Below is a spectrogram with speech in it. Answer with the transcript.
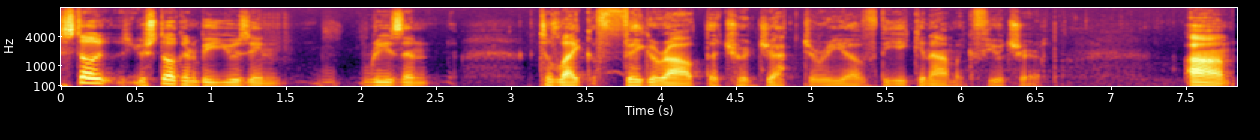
Still, you're still going to be using reason to like figure out the trajectory of the economic future. Um,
